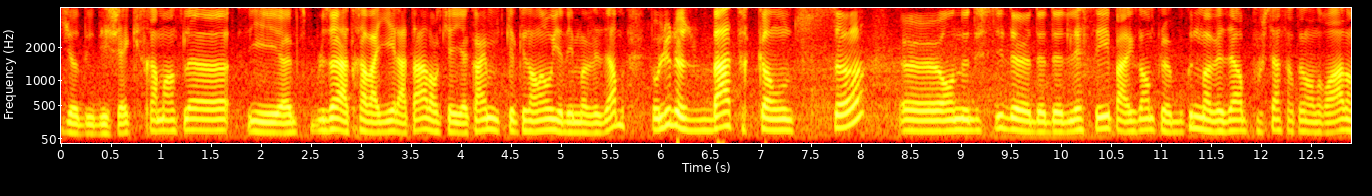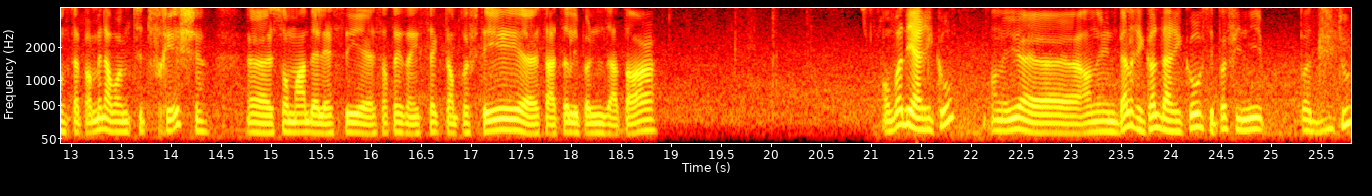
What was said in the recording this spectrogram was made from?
il y a des déchets qui se ramassent là. C'est un petit peu plus dur à travailler la terre, donc il y a quand même quelques endroits où il y a des mauvaises herbes. au lieu de se battre contre ça, euh, on a décidé de, laisser, par exemple, beaucoup de mauvaises herbes pousser à certains endroits. Donc, ça permet d'avoir une petite friche. Euh, sûrement de laisser euh, certains insectes en profiter. ça attire les pollinisateurs. On voit des haricots. On a eu on a une belle récolte d'haricots. C'est pas fini, pas du tout.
